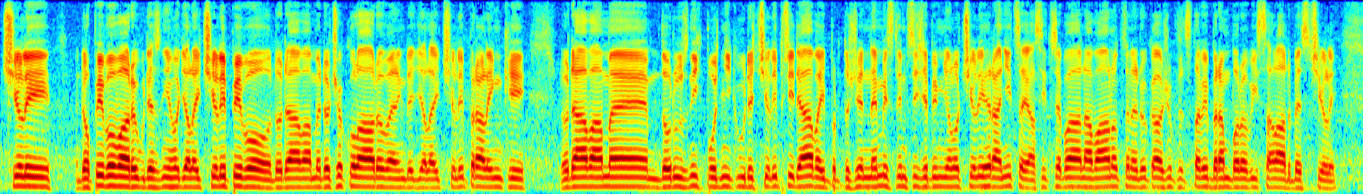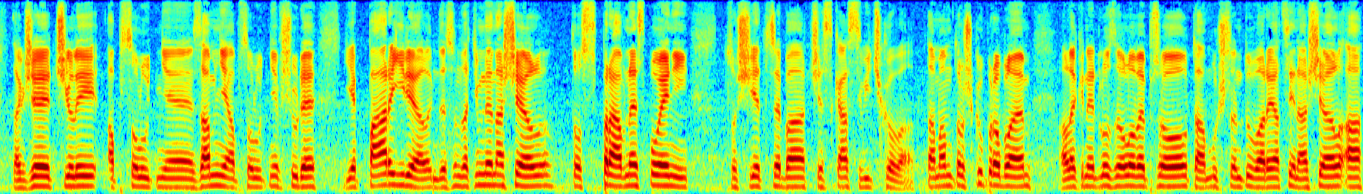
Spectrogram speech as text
čili do pivovaru, kde z něho dělají čili pivo, dodáváme do čokoládoven, kde dělají čili pralinky, dodáváme do různých podniků, kde čili přidávají, protože nemyslím si, že by mělo čili hranice. Já si třeba na Vánoce nedokážu představit bramborový salát bez čili. Takže čili absolutně za mě absolutně všude. Je pár jídel, kde jsem zatím nenašel to správné spojení, což je třeba česká svíčková. Tam mám trošku problém, ale knedlo zelo vepřo, tam už jsem tu variaci našel a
